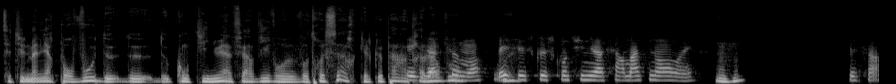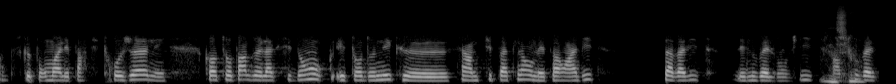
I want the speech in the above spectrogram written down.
C'est une manière pour vous de, de, continuer à faire vivre votre sœur quelque part à travers vous. Exactement. Mais c'est ce que je continue à faire maintenant, ouais. Mhm. C'est ça. Parce que pour moi, elle est partie trop jeune. Et quand on parle de l'accident, étant donné que c'est un petit patelin où mes parents habitent, ça va vite. Les nouvelles vont vite. tout va vite.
